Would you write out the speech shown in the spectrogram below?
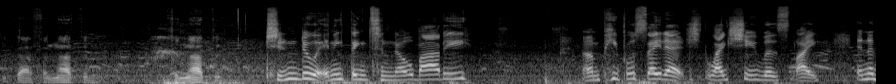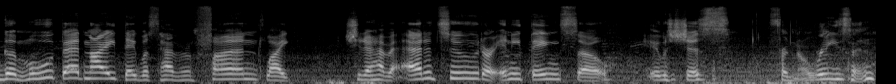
She got for nothing. For nothing. She didn't do anything to nobody. Um, people say that like she was like in a good mood that night. They was having fun. Like she didn't have an attitude or anything. So it was just for no reason.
